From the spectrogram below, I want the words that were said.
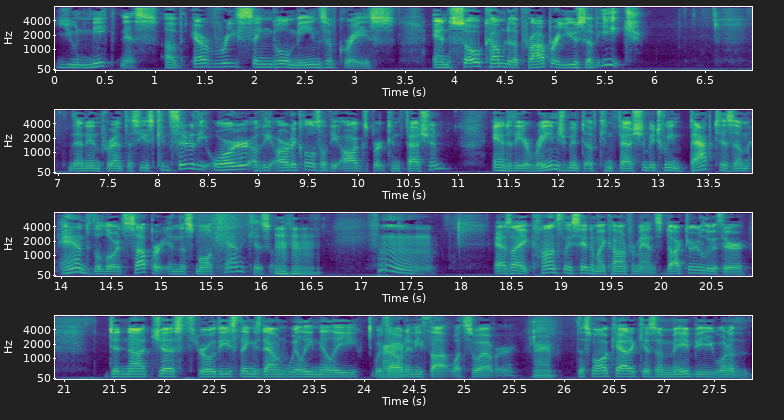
uniqueness of every single means of grace, and so come to the proper use of each. Then, in parentheses, consider the order of the articles of the Augsburg Confession and the arrangement of confession between baptism and the Lord's Supper in the Small Catechism. Mm-hmm. Hmm. As I constantly say to my confirmands, Dr. Luther did not just throw these things down willy nilly without right. any thought whatsoever. Right. The Small Catechism may be one of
